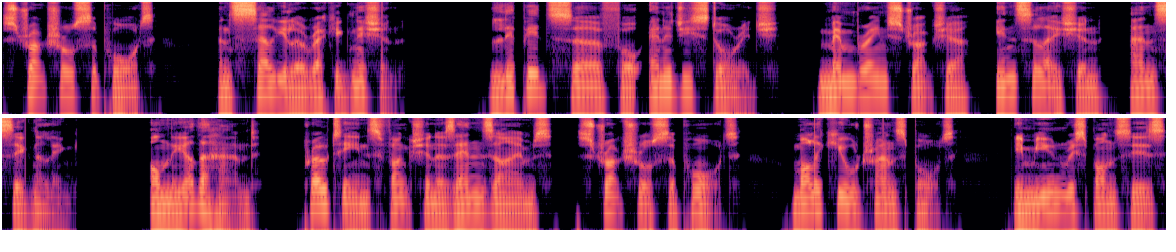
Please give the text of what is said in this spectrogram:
structural support, and cellular recognition. Lipids serve for energy storage, membrane structure, insulation, and signaling. On the other hand, proteins function as enzymes, structural support, molecule transport, immune responses,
